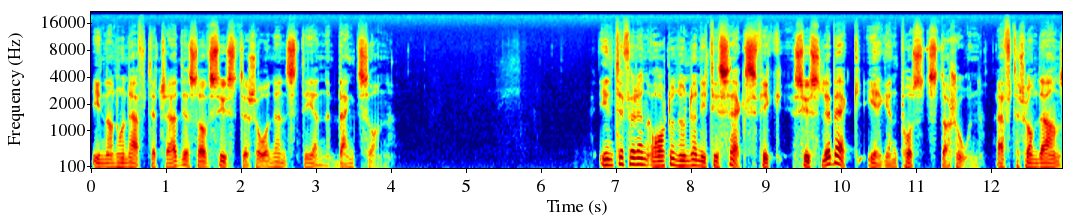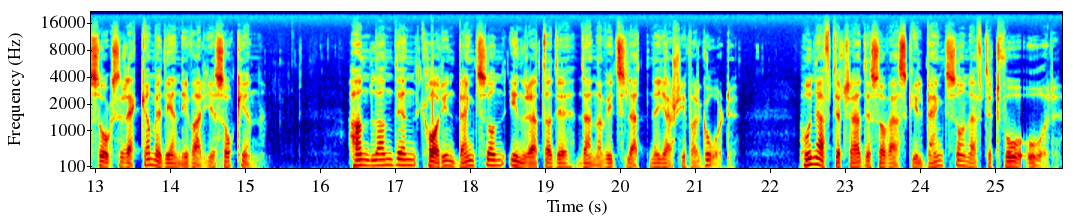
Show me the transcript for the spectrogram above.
innan hon efterträddes av systersonen Sten Bengtsson. Inte förrän 1896 fick Sysslebäck egen poststation eftersom det ansågs räcka med en i varje socken. Handlanden Karin Bengtsson inrättade denna vid Slättne gärdsgivargård. Hon efterträddes av Eskil Bengtsson efter två år.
